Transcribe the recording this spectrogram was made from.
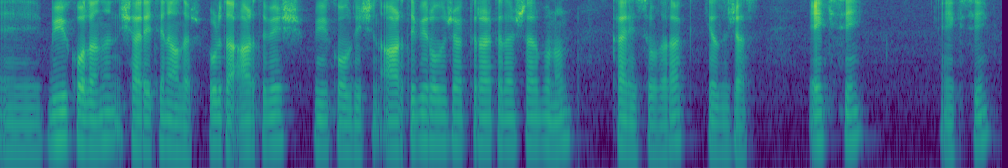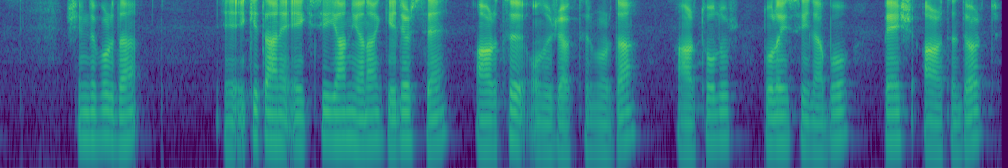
e, büyük olanın işaretini alır. Burada artı 5 büyük olduğu için artı 1 olacaktır arkadaşlar. Bunun karesi olarak yazacağız. Eksi eksi. Şimdi burada e, iki tane eksi yan yana gelirse artı olacaktır burada. Artı olur. Dolayısıyla bu 5 artı 4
